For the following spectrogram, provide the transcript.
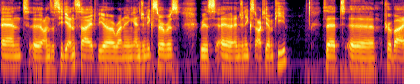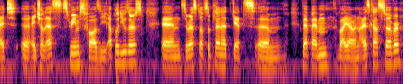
And uh, on the CDN side, we are running Nginx servers with uh, Nginx RTMP that uh, provide HLS streams for the Apple users. And the rest of the planet gets um, WebM via an Icecast server.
